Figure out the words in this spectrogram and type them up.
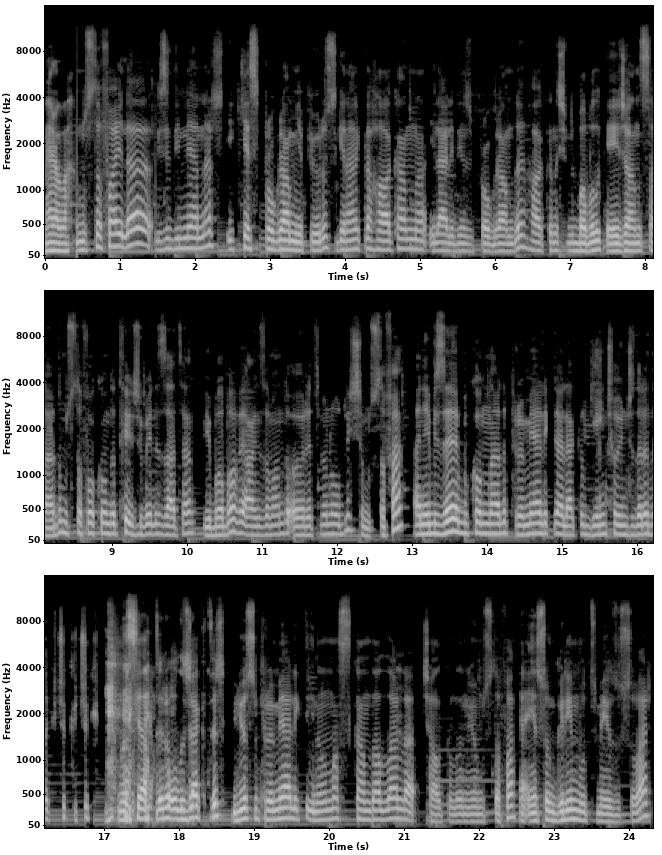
Merhaba. Mustafa ile bizi dinleyenler ilk kez program yapıyoruz. Genellikle Hakan'la ilerlediğimiz bir programdı. Hakan'ın şimdi babalık heyecanı sardı. Mustafa o konuda tecrübeli zaten bir baba ve aynı zamanda öğretmen olduğu için Mustafa hani bize bu konularda Premier Lig'le alakalı genç oyunculara da küçük küçük nasihatleri olacaktır. Biliyorsun Premier Lig'de inanılmaz skandallarla çalkalanıyor Mustafa. Yani en son Greenwood mevzusu var.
